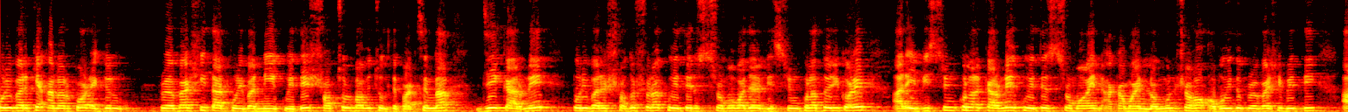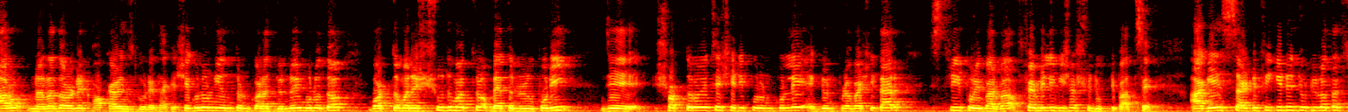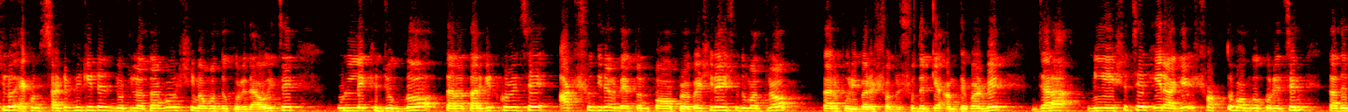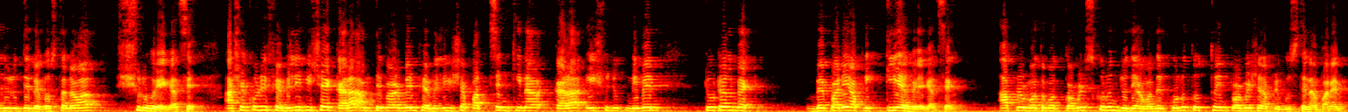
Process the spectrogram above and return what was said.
পরিবারকে আনার পর একজন প্রবাসী তার পরিবার নিয়ে কুয়েতে সচ্ছলভাবে চলতে পারছেন না। যে কারণে পরিবারের সদস্যরা কুয়েতের শ্রমবাজারে বিশৃঙ্খলা তৈরি করে, আর এই বিশৃঙ্খলার কারণে কুয়েতের শ্রম আইন, আকাম আইন লঙ্ঘন সহ অবৈধ প্রবাসী বৃদ্ধি, আরও নানা ধরনের অকারেন্স ঘটে থাকে। সেগুলো নিয়ন্ত্রণ করার জন্যই মূলত বর্তমানে শুধুমাত্র বেতনের উপরই যে শর্ত রয়েছে সেটি পূরণ করলে একজন প্রবাসী তার স্ত্রী, পরিবার বা ফ্যামিলি বিশার সুযোগটি পাচ্ছে। আগে সার্টিফিকেটের জটিলতা ছিল, এখন সার্টিফিকেটের জটিলতাকেও সীমাবদ্ধ করে দেওয়া হয়েছে। উল্লেখযোগ্য, তারা টার্গেট করেছে আটশো দিনের বেতন পাওয়া প্রবাসীরাই শুধুমাত্র তার পরিবারের সদস্যদেরকে আনতে পারবে। যারা নিয়ে এসেছেন, এর আগে শর্ত ভঙ্গ করেছেন, তাদের বিরুদ্ধে ব্যবস্থা নেওয়া শুরু হয়ে গেছে। আশা করি ফ্যামিলি বিষয়ে কারা আনতে পারবেন ফ্যামিলি বিষয় পাচ্ছেন কিনা, কারা এই সুযোগ নেবেন টোটাল ব্যাপারে আপনি ক্লিয়ার হয়ে গেছেন। আপনার মতামত কমেন্টস করুন, যদি আমাদের কোনো তথ্য ইনফরমেশন আপনি বুঝতে না পারেন।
